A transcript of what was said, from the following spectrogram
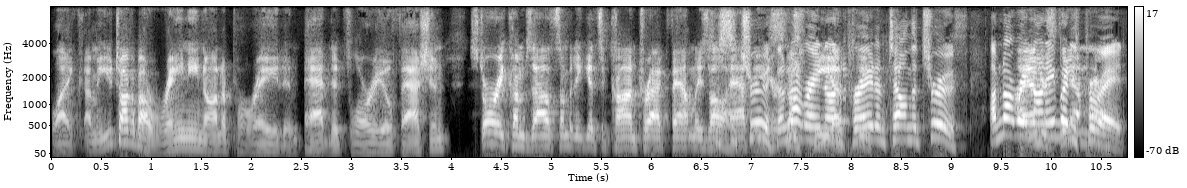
like, I mean, you talk about raining on a parade in patented Florio fashion. Story comes out, somebody gets a contract, families all happy. the truth. Here I'm not raining on a parade. I'm telling the truth. I'm not raining on anybody's that. parade.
